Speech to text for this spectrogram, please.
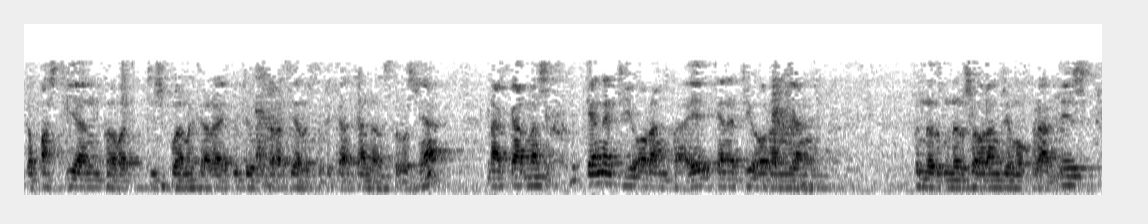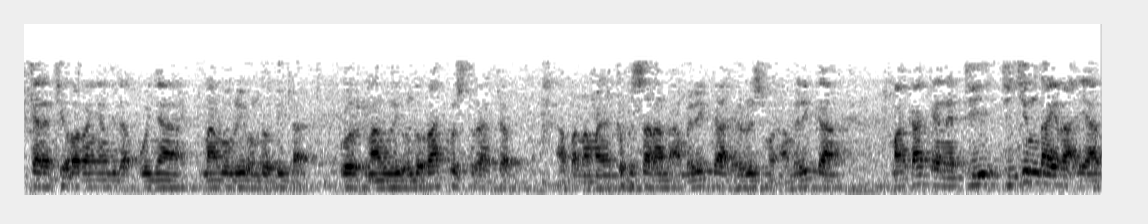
kepastian bahwa di sebuah negara itu demokrasi harus ditegakkan dan seterusnya. Nah karena Kennedy orang baik, Kennedy orang yang benar-benar seorang demokratis, Kennedy orang yang tidak punya naluri untuk tidak naluri untuk rakus terhadap apa namanya kebesaran Amerika, heroisme Amerika, maka Kennedy dicintai rakyat,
